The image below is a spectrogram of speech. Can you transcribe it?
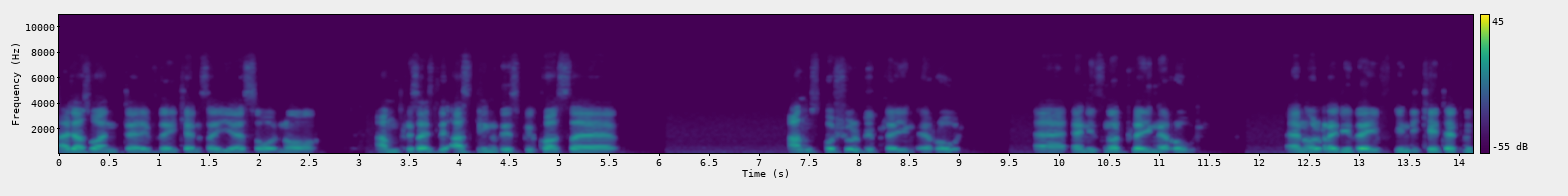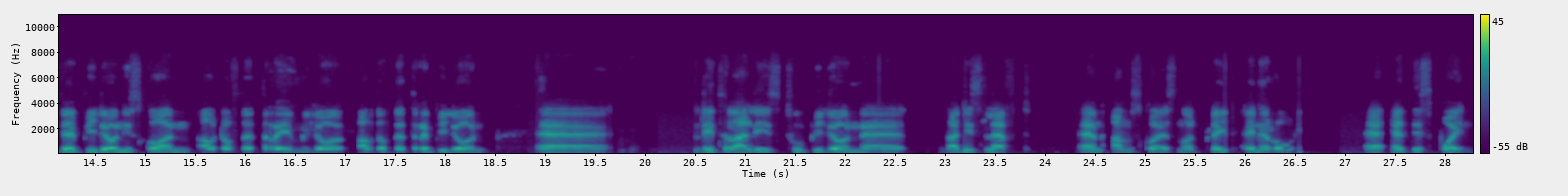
I just want uh, if they can say yes or no. I'm precisely asking this because uh, Armscor should be playing a role uh, and it's not playing a role and already they've indicated if a billion is gone out of the three million, out of the three billion, uh, literally is two billion uh, that is left, and Armscor has not played any role uh, at this point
